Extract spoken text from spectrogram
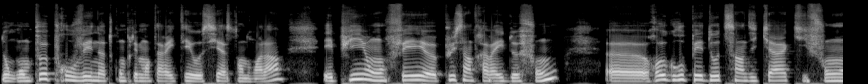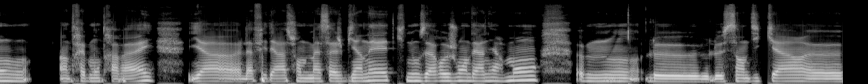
Donc on peut prouver notre complémentarité aussi à cet endroit-là. Et puis on fait euh, plus un travail de fond, regrouper d'autres syndicats qui font un très bon travail. Il y a la Fédération de massage bien-être qui nous a rejoint dernièrement, euh, le, syndicat euh,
